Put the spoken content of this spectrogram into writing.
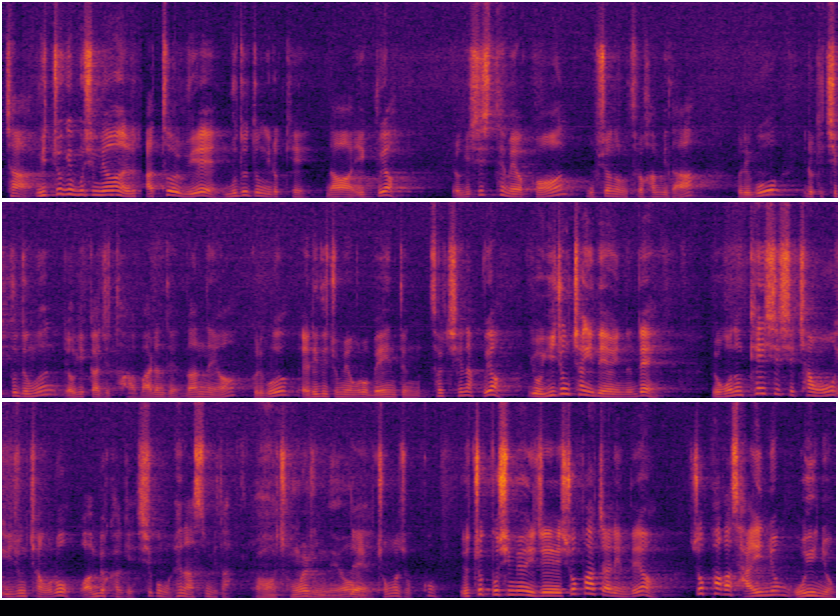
자 위쪽에 보시면 아트홀 위에 무드등 이렇게 나와 있고요. 여기 시스템 에어컨 옵션으로 들어갑니다. 그리고 이렇게 직부등은 여기까지 다 마련되어 놨네요. 그리고 LED 조명으로 메인 등 설치해 놨고요. 요 이중창이 되어 있는데 요거는 KCC 창호 이중창으로 완벽하게 시공을 해 놨습니다. 아, 정말 좋네요. 네, 정말 좋고. 이쪽 보시면 이제 소파 자리인데요. 소파가 4인용, 5인용.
